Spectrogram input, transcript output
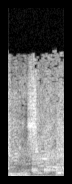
Get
